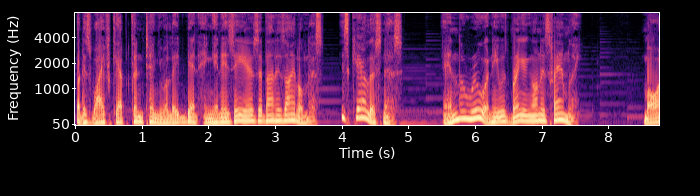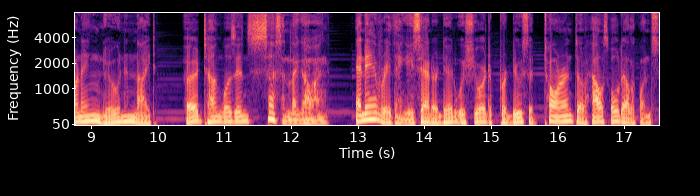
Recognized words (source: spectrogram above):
But his wife kept continually dinning in his ears about his idleness, his carelessness, and the ruin he was bringing on his family. Morning, noon, and night, her tongue was incessantly going, and everything he said or did was sure to produce a torrent of household eloquence.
